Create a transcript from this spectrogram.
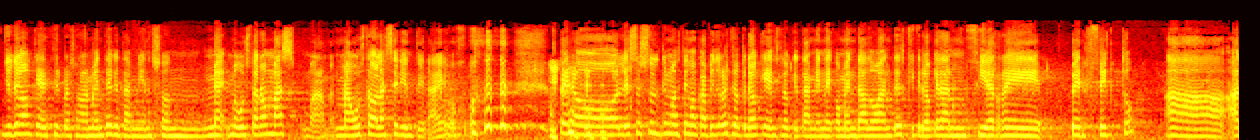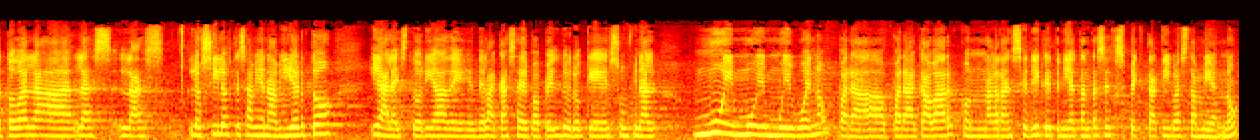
Yo tengo que decir personalmente que también son. Me, gustaron más. Bueno, me ha gustado la serie entera, ¿eh? Ojo. Pero estos últimos cinco capítulos, yo creo que es lo que también he comentado antes, que creo que dan un cierre perfecto a, todas la- las, las- los hilos que se habían abierto y a la historia de, la casa de papel. Yo creo que es un final muy, muy, muy bueno para, para acabar con una gran serie que tenía tantas expectativas también, ¿no?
